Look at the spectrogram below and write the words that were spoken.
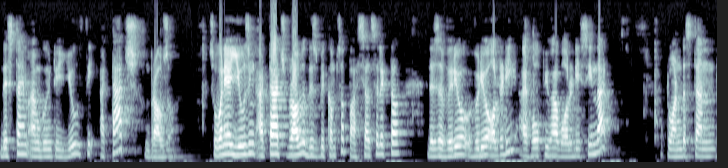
this time I'm going to use the attach browser. So when you're using attach browser this becomes a partial selector. There's a video video already. I hope you have already seen that to understand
